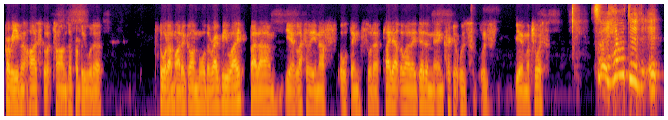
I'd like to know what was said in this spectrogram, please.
probably even at high school at times I probably would have thought I might have gone more the rugby way, but um, yeah, luckily enough, all things sort of played out the way they did, and, and cricket was was yeah my choice. So how did it?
